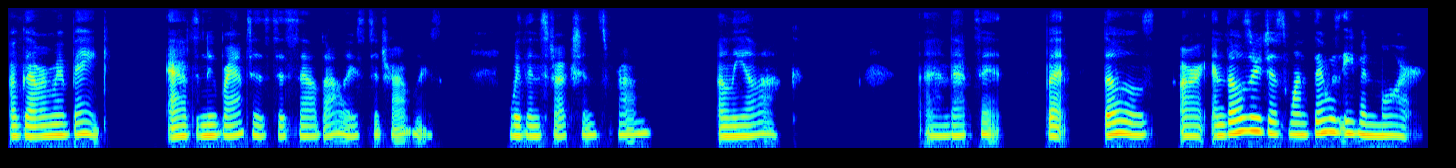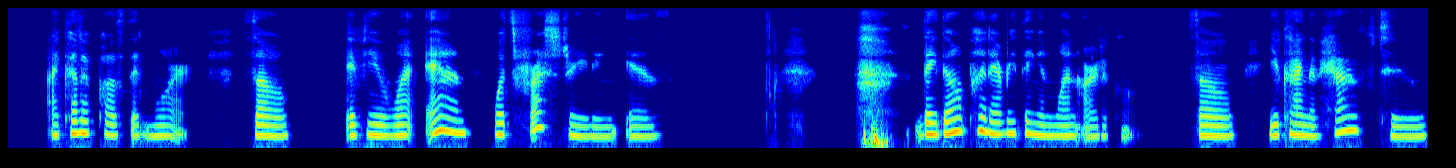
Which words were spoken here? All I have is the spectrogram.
A government bank adds new branches to sell dollars to travelers with instructions from Ali Alaq. And that's it. But those are, and those are just ones, there was even more. I could have posted more. So if you want, and what's frustrating is they don't put everything in one article. So you kind of have to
